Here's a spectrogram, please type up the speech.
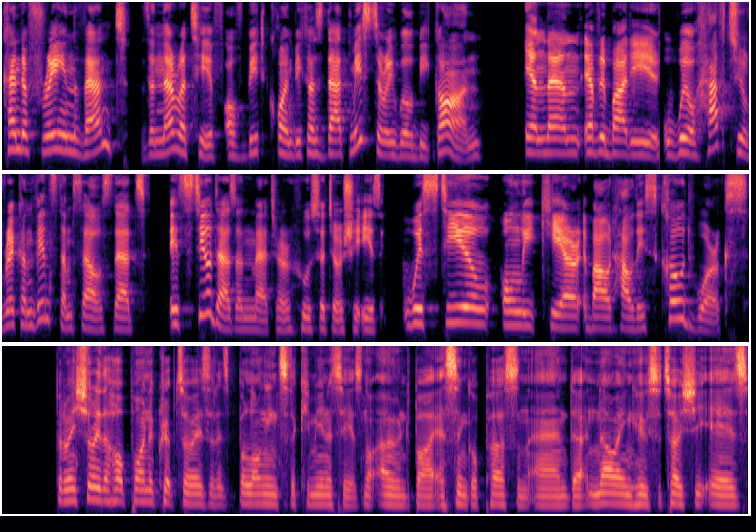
kind of reinvent the narrative of Bitcoin because that mystery will be gone. And then everybody will have to reconvince themselves that it still doesn't matter who Satoshi is. We still only care about how this code works. But I mean, surely the whole point of crypto is that it's belonging to the community. It's not owned by a single person. And uh, knowing who Satoshi is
